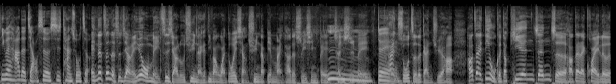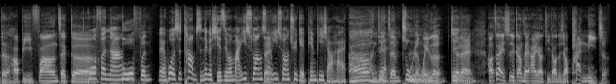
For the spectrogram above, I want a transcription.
因为他的角色是探索者。哎、那真的是这样哎、因为我每次假如去哪个地方玩，都会想去那边买他的随行杯、嗯城市杯，对探索者的感觉哈。好，在第五个叫天真者，好带来快乐的，哈，比方这个多芬啊，多芬对，或者是 Toms 那个鞋子，有没有买一双送一双去给偏僻小孩？啊，很天真，助人为乐，对不对对？好，再来是刚才阿瑶提到的叫叛逆者。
